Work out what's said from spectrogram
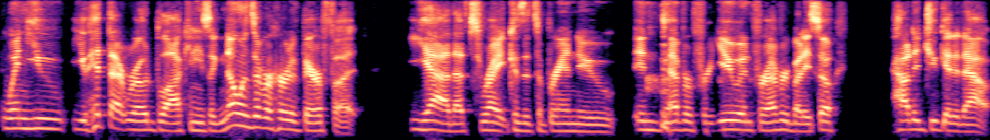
when you you hit that roadblock and he's like no one's ever heard of barefoot. Yeah that's right because it's a brand new endeavor for you and for everybody so how did you get it out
